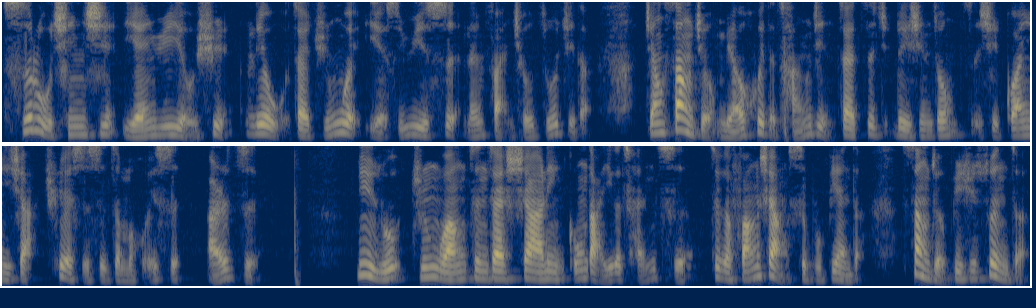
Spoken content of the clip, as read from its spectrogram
思路清晰，言语有序。六五在君位也是遇事能反求诸己的。将上九描绘的场景在自己内心中仔细观一下，确实是这么回事。而子。例如，君王正在下令攻打一个城池，这个方向是不变的，上九必须顺着。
